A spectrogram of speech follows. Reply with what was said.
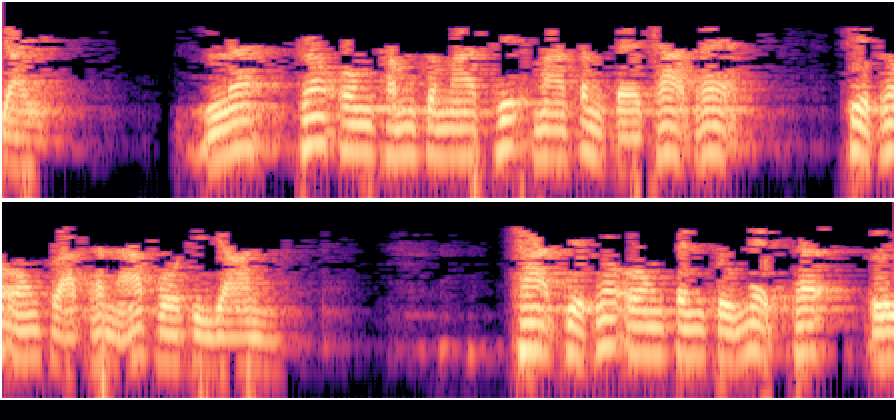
ใจ และพระองค์ทำสมาธิมาตั้งแต่ชาติแรก ที่พระองค์ปรารถนาโพธิญาณชาติที่พระองค์เป็นสุเมธพระฤา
